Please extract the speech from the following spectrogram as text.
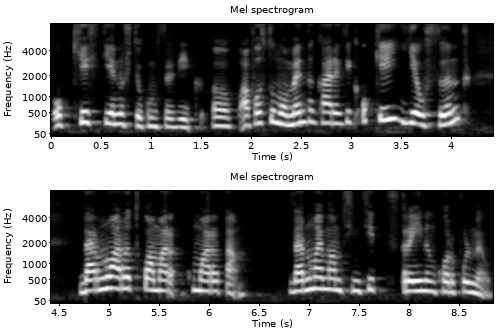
o chestie, nu știu cum să zic. Uh, a fost un moment în care zic, ok, eu sunt, dar nu arăt cum, ar, cum arătam. Dar nu mai m-am simțit străin în corpul meu.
